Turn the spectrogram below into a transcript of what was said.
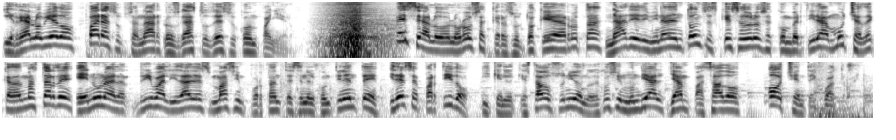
y Real Oviedo para subsanar los gastos de su compañero. Pese a lo dolorosa que resultó aquella derrota, nadie adivinaba entonces que ese duelo se convertirá muchas décadas más tarde en una de las rivalidades más importantes en el continente y de ese partido, y que en el que Estados Unidos nos dejó sin mundial, ya han pasado 84 años.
